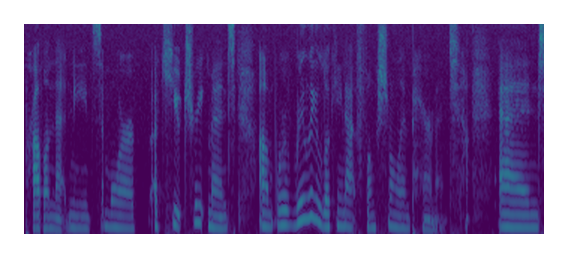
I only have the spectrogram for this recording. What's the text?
problem that needs more acute treatment, um, we're really looking at functional impairment. And,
